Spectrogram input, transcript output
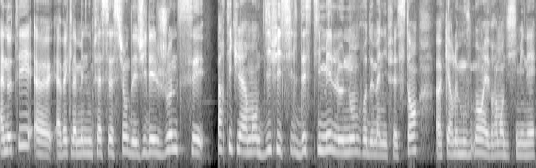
À noter, euh, avec la manifestation des Gilets jaunes, c'est particulièrement difficile d'estimer le nombre de manifestants, car le mouvement est vraiment disséminé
